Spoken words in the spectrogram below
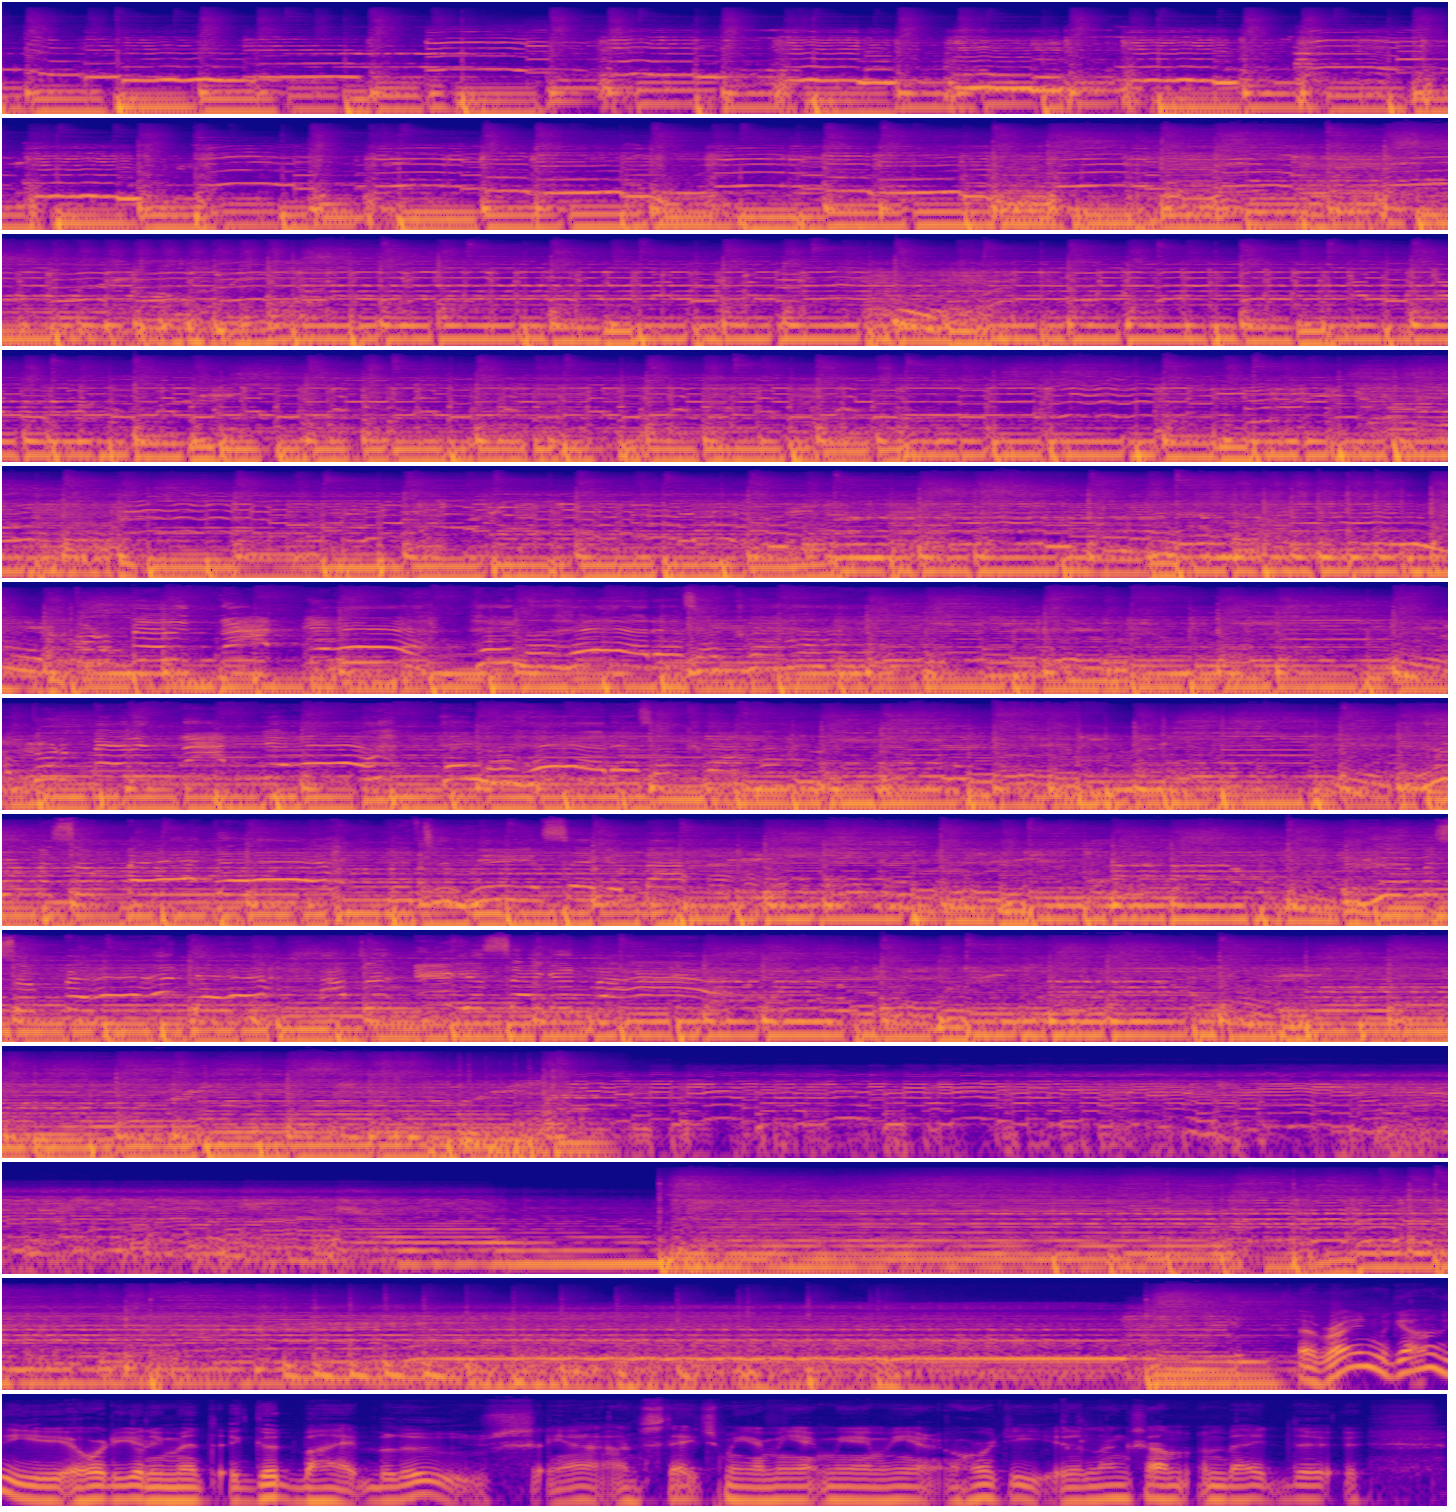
Ryan McGarvey hoorden jullie met Goodbye Blues. Ja, en steeds meer, meer, meer, meer hoort hij langzaam bij de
